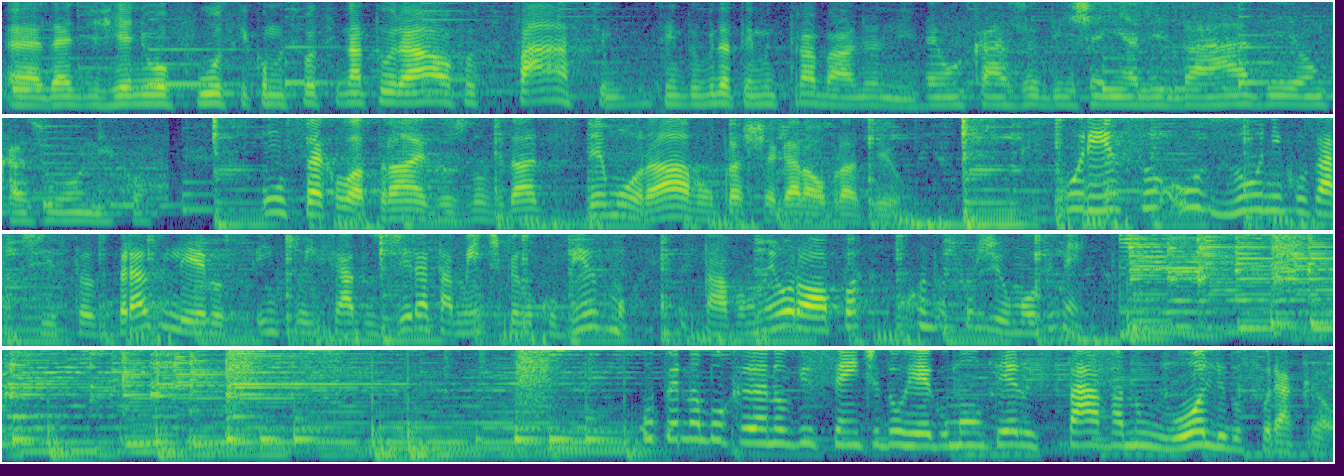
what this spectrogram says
é, de gênio ofusque, como se fosse natural, fosse fácil. Sem dúvida, tem muito trabalho ali. É um caso de genialidade, é um caso único. Um século atrás, as novidades demoravam para chegar ao Brasil. Por isso, os únicos artistas brasileiros influenciados diretamente pelo cubismo estavam na Europa quando surgiu o movimento. Pernambucano Vicente do Rego Monteiro estava no olho do furacão.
